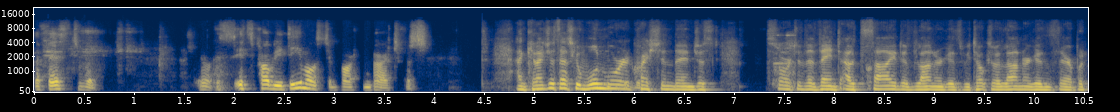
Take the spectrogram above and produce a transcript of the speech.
the festival. You know, it's, it's probably the most important part of it. And can I just ask you one more mm-hmm. question then, just sort of event outside of Lonergan's? We talked about Lonergan's there, but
